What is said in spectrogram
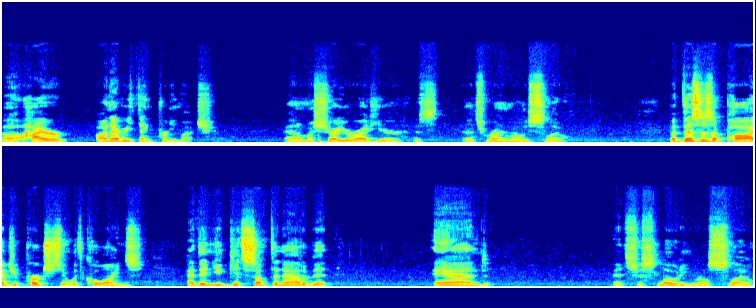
uh, higher on everything pretty much. And I'm going to show you right here. It's, it's running really slow. But this is a pod. You purchase it with coins, and then you get something out of it, and it's just loading real slow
